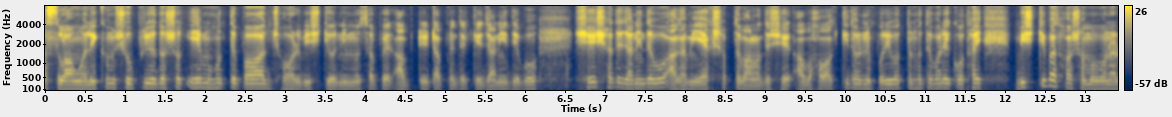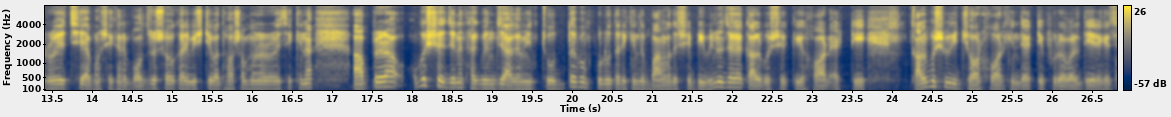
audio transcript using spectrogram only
আসসালামু আলাইকুম। সুপ্রিয় দর্শক এই মুহূর্তে পাওয়া ঝড় বৃষ্টি ও নিম্নচাপের আপডেট আপনাদেরকে জানিয়ে দেব। সেই সাথে জানিয়ে দেব, আগামী এক সপ্তাহ বাংলাদেশের আবহাওয়া কী ধরনের পরিবর্তন হতে পারে, কোথায় বৃষ্টিপাত হওয়ার সম্ভাবনা রয়েছে এবং সেখানে বজ্র সহকারে বৃষ্টিপাত হওয়ার সম্ভাবনা রয়েছে কিনা আপনারা অবশ্যই জেনে থাকবেন যে আগামী চোদ্দ এবং পনেরো তারিখ কিন্তু বাংলাদেশের বিভিন্ন জায়গায় কালবৈশাখী হওয়ার একটি কালবৈশাখী জ্বর হওয়ার কিন্তু একটি পূর্বাভাস দিয়ে রেখেছে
